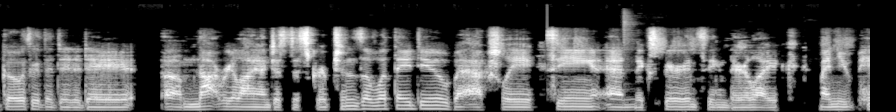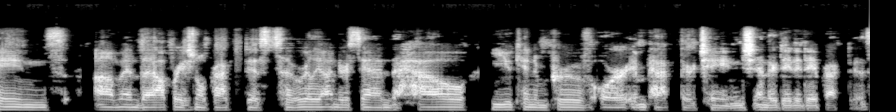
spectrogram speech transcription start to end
go through the day to day, not rely on just descriptions of what they do, but actually seeing and experiencing their like minute pains um, and the operational practice to really understand how you can improve or impact their change and their day to day practice.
